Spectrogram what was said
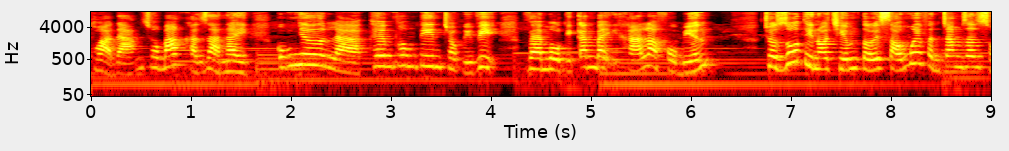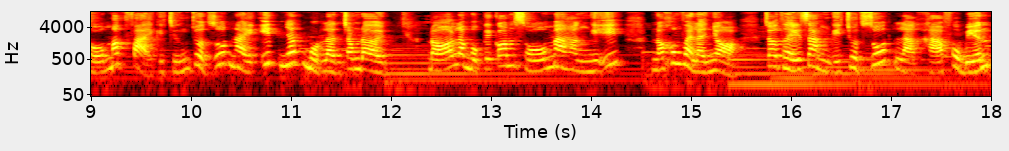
thỏa đáng cho bác khán giả này, Cũng như là thêm thông tin cho quý vị về một cái căn bệnh khá là phổ biến. Chuột rút thì nó chiếm tới 60% dân số mắc phải cái chứng chuột rút này ít nhất một lần trong đời. Đó là một cái con số mà Hằng nghĩ nó không phải là nhỏ, cho thấy rằng cái chuột rút là khá phổ biến.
